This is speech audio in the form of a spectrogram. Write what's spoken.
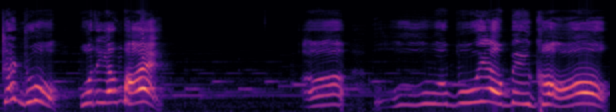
站住，我的羊排！啊，我不要被烤！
